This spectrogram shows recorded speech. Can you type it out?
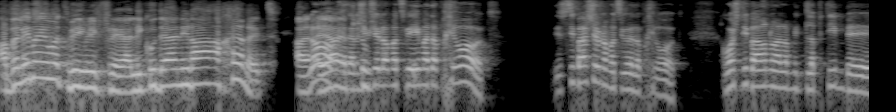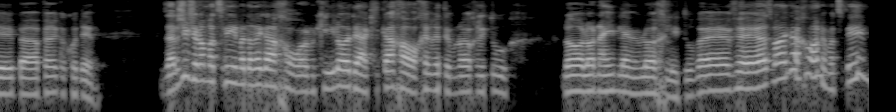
אבל אם היו מצביעים לפני, הליכוד היה נראה אחרת. לא, זה אנשים שלא מצביעים עד הבחירות. יש סיבה שהם לא מצביעים עד הבחירות. כמו שדיברנו על המתלבטים בפרק הקודם. זה אנשים שלא מצביעים עד הרגע האחרון, כי לא יודע, כי ככה או אחרת הם לא החליטו, לא, לא נעים להם, הם לא החליטו, ואז ברגע האחרון הם מצביעים.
